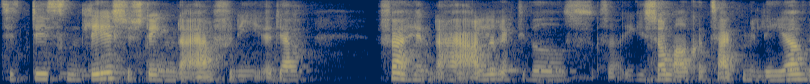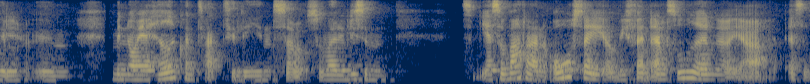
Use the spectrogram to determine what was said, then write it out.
til det sådan, lægesystem, der er, fordi at jeg førhen, der har jeg aldrig rigtig været, altså ikke i så meget kontakt med læger, vel, øhm, men når jeg havde kontakt til lægen, så, så var det ligesom, ja, så var der en årsag, og vi fandt altid ud af det, og jeg, altså,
